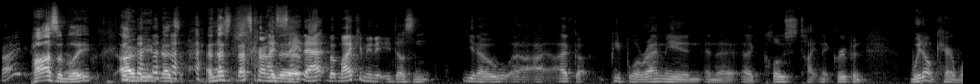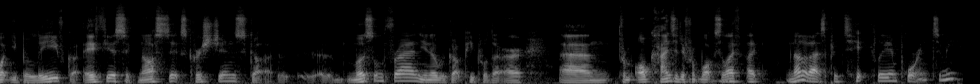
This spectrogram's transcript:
Right? Possibly. I mean, that's and that's that's kind I of the, say that, but my community doesn't. You know, uh, I, I've got people around me in, in a, a close, tight knit group, and we don't care what you believe. Got atheists, agnostics, Christians, got a Muslim friend. You know, we've got people that are um, from all kinds of different walks of life. Like none of that's particularly important to me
